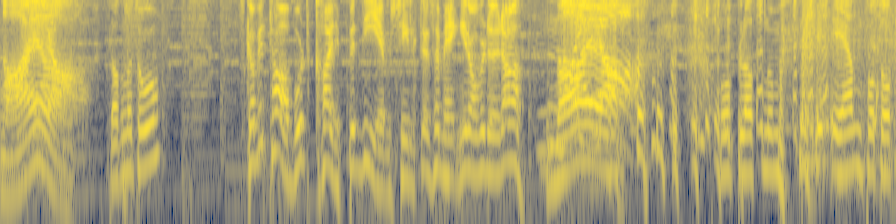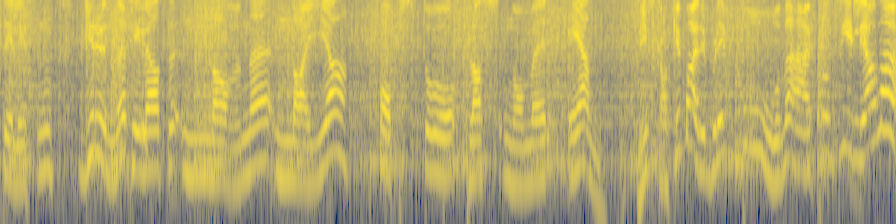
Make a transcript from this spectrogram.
Naya. Plass nummer to. Skal vi ta bort Karpe Diem-skiltet som henger over døra? Naya. På plass nummer én på topp 10-listen. Grunner til at navnet Naya oppsto plass nummer én. Vi skal ikke bare bli boende her på Siljan, da!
